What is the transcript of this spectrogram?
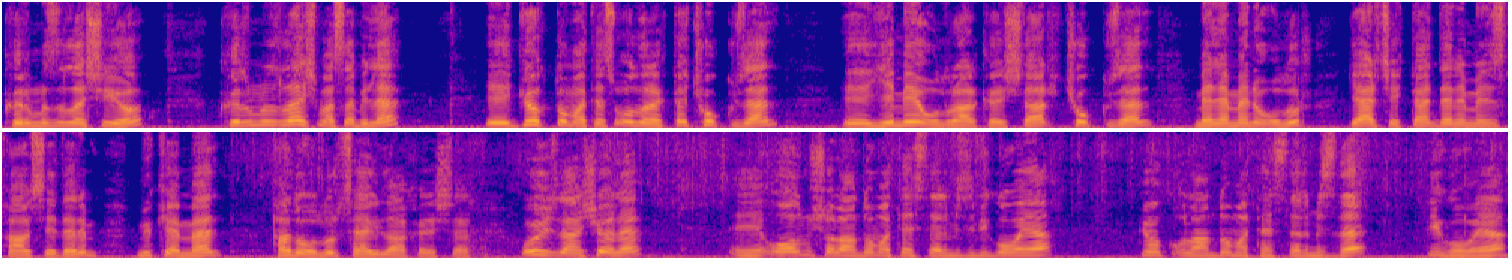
Kırmızılaşıyor. Kırmızılaşmasa bile e, gök domates olarak da çok güzel e, yemeği olur arkadaşlar. Çok güzel melemeni olur. Gerçekten denemenizi tavsiye ederim. Mükemmel tadı olur sevgili arkadaşlar. O yüzden şöyle e, olmuş olan domateslerimizi bir kovaya, gök olan domateslerimizi de bir kovaya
